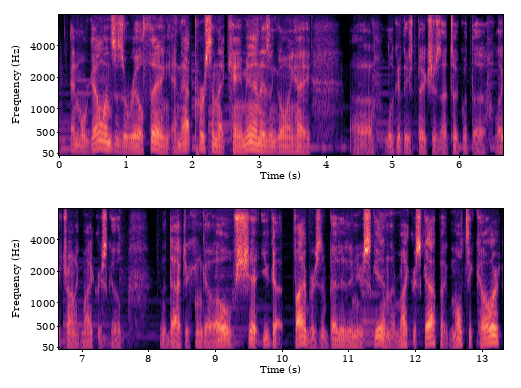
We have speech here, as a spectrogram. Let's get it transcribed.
And Morgellons is a real thing. And that person that came in isn't going, Hey, uh, look at these pictures I took with the electronic microscope. And the doctor can go, Oh shit, you got fibers embedded in your skin. They're microscopic, multicolored.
